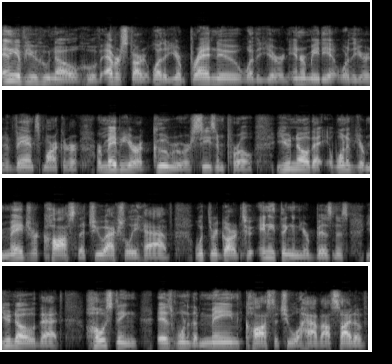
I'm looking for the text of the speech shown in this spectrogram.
any of you who know who have ever started, whether you're brand new, whether you're an intermediate, whether you're an advanced marketer, or maybe you're a guru or seasoned pro, you know that one of your major costs that you actually have with regard to anything in your business, you know that hosting is one of the main costs that you will have outside of,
